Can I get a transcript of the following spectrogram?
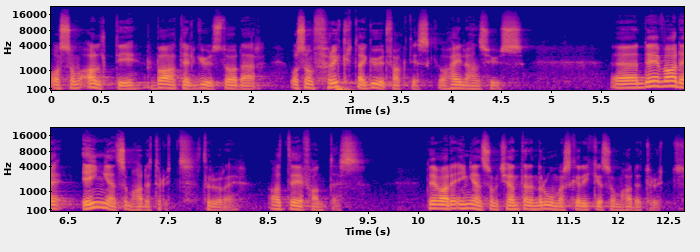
og som alltid ba til Gud, står der og som frykta Gud faktisk, og hele hans hus. Eh, det var det ingen som hadde trodd, tror jeg, at det fantes. Det var det ingen som kjente den romerske riket, som hadde trodd.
